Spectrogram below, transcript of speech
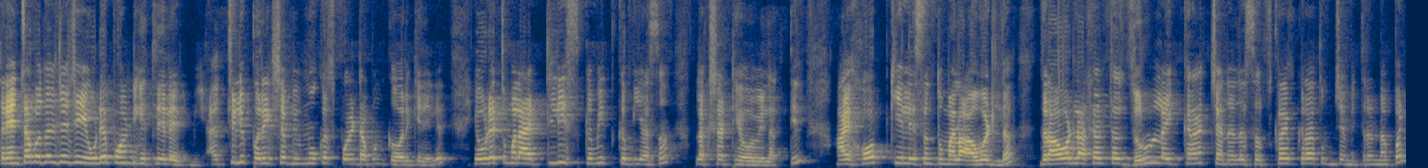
तर यांच्याबद्दलचे जे एवढे पॉईंट घेतलेले आहेत मी ऍक्च्युली परीक्षा भिमुखच पॉईंट आपण कव्हर केलेले आहेत. एवढे तुम्हाला ऍटलिस्ट कमीत कमी असं लक्षात ठेवावे लागतील. आय होप की लेसन तुम्हाला आवडलं. जर आवडलं असेल तर जरूर लाईक करा चॅनलला सबस्क्राईब करा तुमच्या मित्रांना पण.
